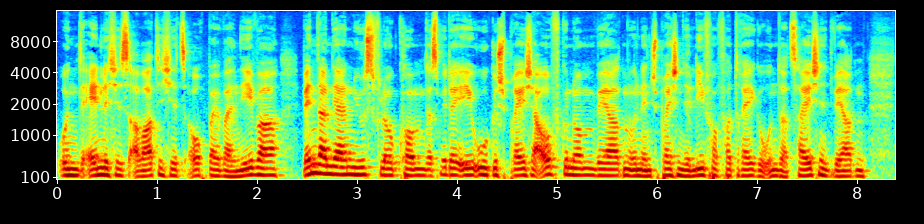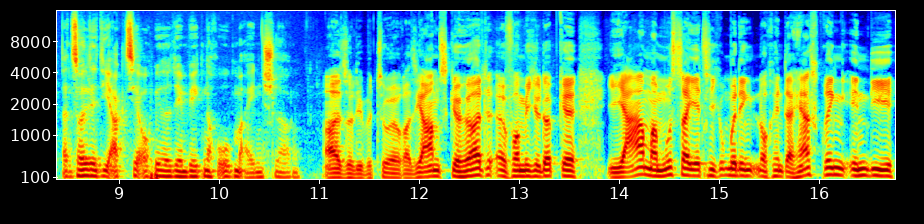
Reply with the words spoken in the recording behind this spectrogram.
und ähnliches erwarte ich jetzt auch bei Valneva. Wenn dann der Newsflow kommt, dass mit der EU Gespräche aufgenommen werden und entsprechende Lieferverträge unterzeichnet werden, dann sollte die Aktie auch wieder den Weg nach oben einschlagen. Also, liebe Zuhörer, Sie haben es gehört äh, von Michael Döpke. Ja, man muss da jetzt nicht unbedingt noch hinterher springen in, die,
